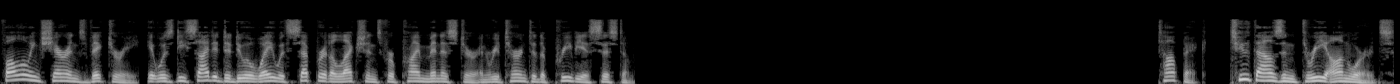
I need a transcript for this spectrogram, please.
Following Sharon's victory, it was decided to do away with separate elections for prime minister and return to the previous system. 2003 onwards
